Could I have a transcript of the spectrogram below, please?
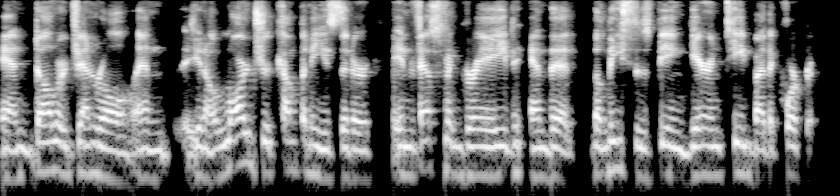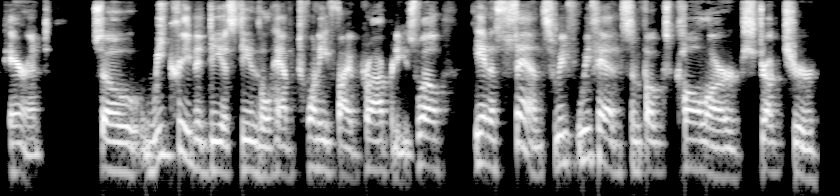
and Dollar General and you know larger companies that are investment grade and that the lease is being guaranteed by the corporate parent. So we create a DST that'll have 25 properties. Well, in a sense, we've we've had some folks call our structure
